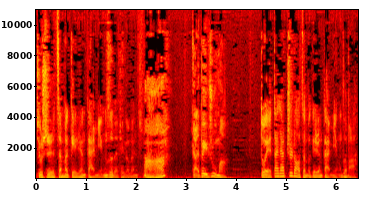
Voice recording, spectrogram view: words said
就是怎么给人改名字的这个问题。啊，改备注吗，对，大家知道怎么给人改名字吧？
